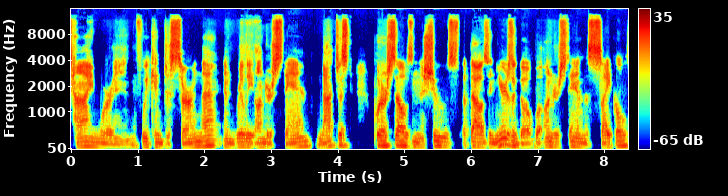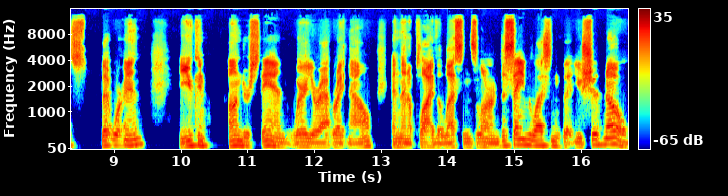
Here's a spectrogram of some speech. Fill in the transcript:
time we're in, if we can discern that and really understand, not just put ourselves in the shoes a thousand years ago, but understand the cycles that we're in, you can understand where you're at right now and then apply the lessons learned, the same lessons that you should know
